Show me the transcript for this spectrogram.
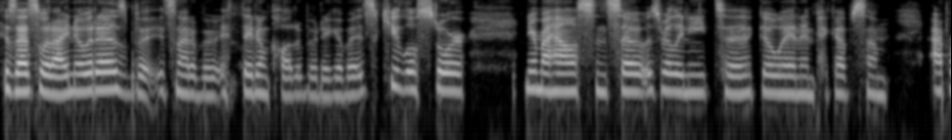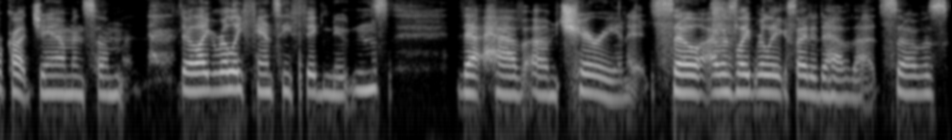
because that's what I know it as, but it's not a, they don't call it a bodega, but it's a cute little store near my house. And so it was really neat to go in and pick up some apricot jam and some, they're like really fancy fig Newtons that have um, cherry in it. So I was like really excited to have that. So I was,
